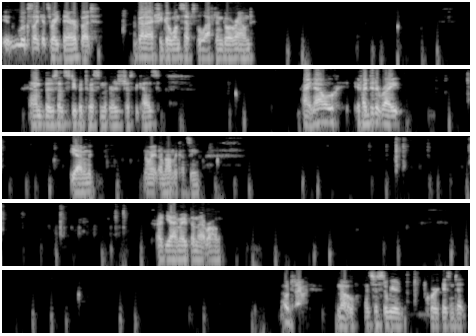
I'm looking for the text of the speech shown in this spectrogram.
it looks like it's right there, but I've got to actually go one step to the left and go around. And there's that stupid twist in the bridge just because. Alright, now, if I did it right... Yeah, I'm, in the, no, wait, I'm not in the cutscene. Yeah, I may have done that wrong. Oh, no, it's just a weird quirk, isn't it?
